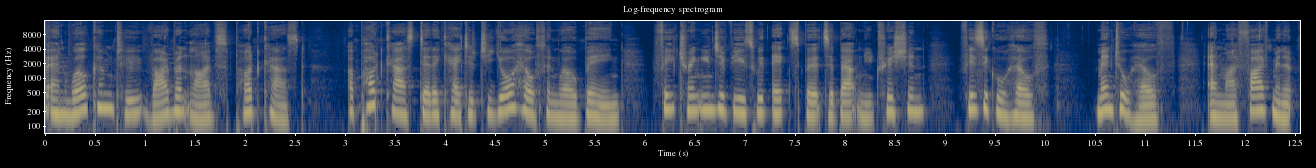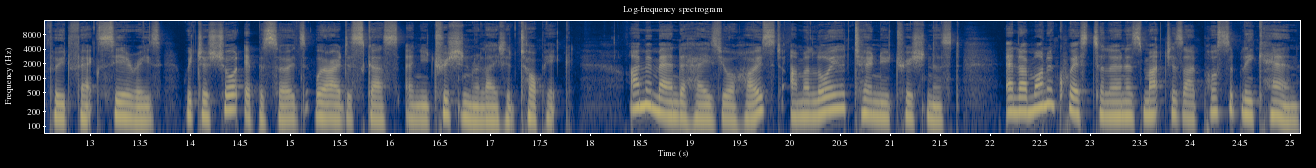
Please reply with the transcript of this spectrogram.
and welcome to Vibrant Lives Podcast, a podcast dedicated to your health and well-being, featuring interviews with experts about nutrition, physical health, mental health, and my 5-minute food facts series, which are short episodes where I discuss a nutrition-related topic. I'm Amanda Hayes, your host. I'm a lawyer turned nutritionist, and I'm on a quest to learn as much as I possibly can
